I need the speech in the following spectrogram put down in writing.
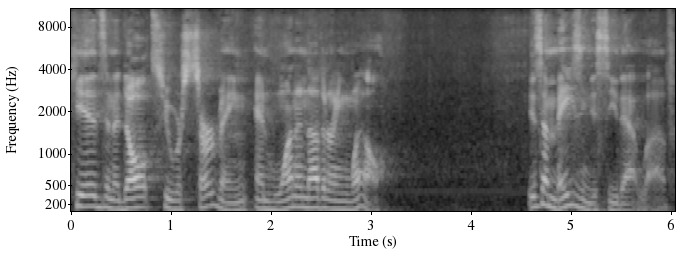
kids and adults who were serving and one anothering well. It's amazing to see that love,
